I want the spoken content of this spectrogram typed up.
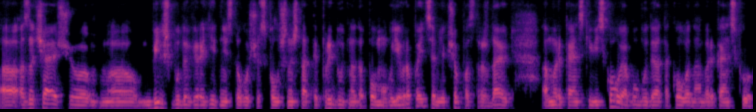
означає, що е, більш буде вірогідність того, що Сполучені Штати прийдуть на допомогу європейцям, якщо постраждають американські військові або буде атакована американську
